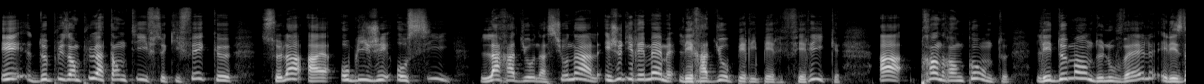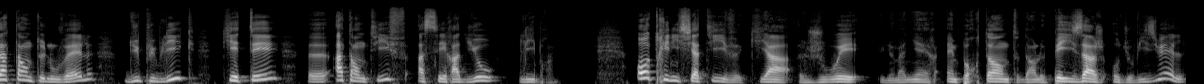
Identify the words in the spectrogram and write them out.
et de plus en plus attentif, ce qui fait que cela a obligé aussi la radio nationale, et je dirais même les radios péripériphériques, à prendre en compte les demandes nouvelles et les attentes nouvelles du public qui était attentif à ces radios libres. Autre initiative qui a joué une manière importante dans le paysage audiovisuel,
